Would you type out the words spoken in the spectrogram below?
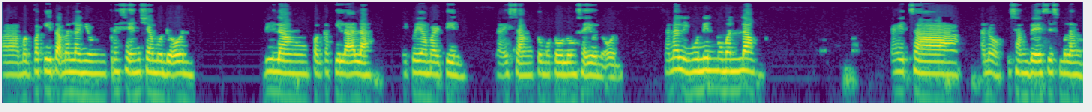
ah, magpakita man lang yung presensya mo doon bilang pagkakilala ni Kuya Martin na isang tumutulong sa iyo noon. Sana lingunin mo man lang kahit sa ano, isang beses mo lang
